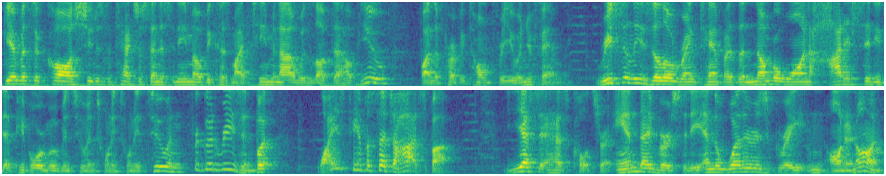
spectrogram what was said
Give us a call, shoot us a text, or send us an email because my team and I would love to help you find the perfect home for you and your family. Recently, Zillow ranked Tampa as the number one hottest city that people were moving to in 2022, and for good reason. But why is Tampa such a hot spot? Yes, it has culture and diversity, and the weather is great and on and on.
